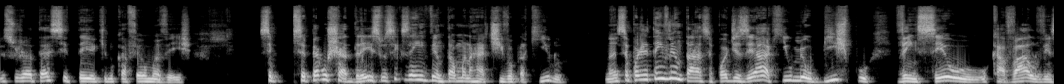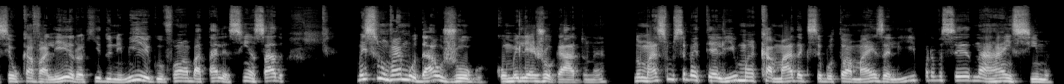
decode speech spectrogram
isso eu já até citei aqui no café uma vez. Você, você pega o xadrez, se você quiser inventar uma narrativa para aquilo, né? Você pode até inventar, você pode dizer, ah, aqui o meu bispo venceu o cavalo, venceu o cavaleiro aqui do inimigo, foi uma batalha assim, assado. Mas isso não vai mudar o jogo, como ele é jogado, né? No máximo você vai ter ali uma camada que você botou a mais ali para você narrar em cima.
